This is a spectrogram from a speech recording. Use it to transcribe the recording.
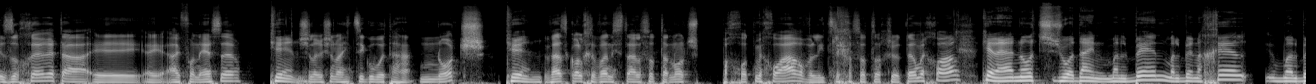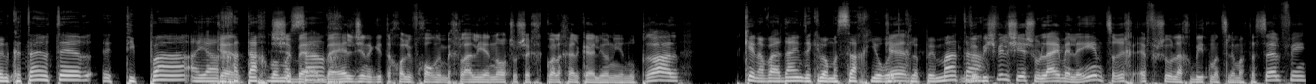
זוכר את האייפון 10, כן, שלראשונה הציגו את הנוטש, כן. ואז כל חברה ניסתה לעשות את הנוטש פחות מכוער, אבל היא הצליחה לעשות אותו יותר מכוער. כן, היה נוטש שהוא עדיין מלבן, מלבן אחר, מלבן קטן יותר, טיפה, היה כן, חתך במסך. שב-LG נגיד אתה יכול לבחור אם בכלל יהיה נוטש או שכל החלק העליון יהיה נוטרל, כן, אבל עדיין זה כאילו המסך יורד כן. כלפי מטה. ובשביל שיהיה שוליים מלאים צריך איפשהו להחביא את מצלמת הסלפי.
